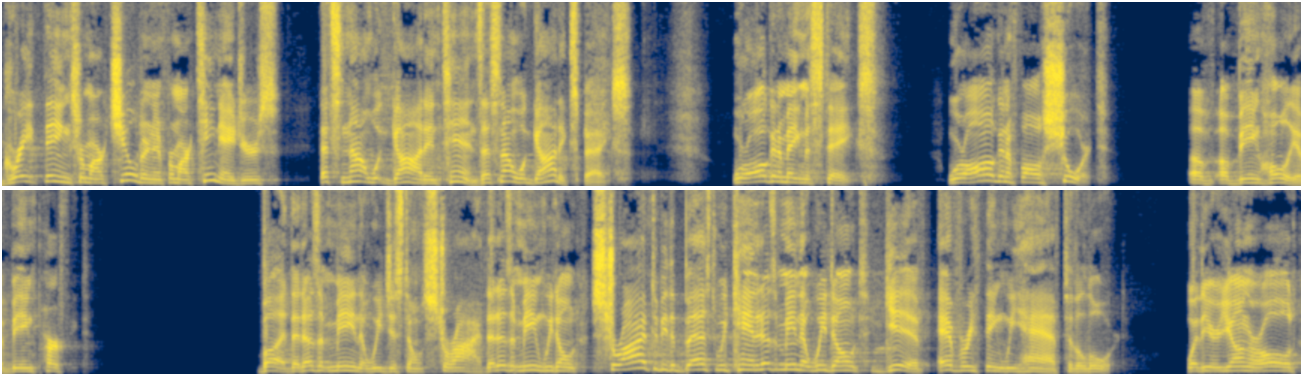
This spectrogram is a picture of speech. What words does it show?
great things from our children and from our teenagers that's not what God intends. That's not what God expects. We're all going to make mistakes. We're all going to fall short of, of being holy, of being perfect. But that doesn't mean that we just don't strive. That doesn't mean we don't strive to be the best we can. It doesn't mean that we don't give everything we have to the Lord. Whether you're young or old,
